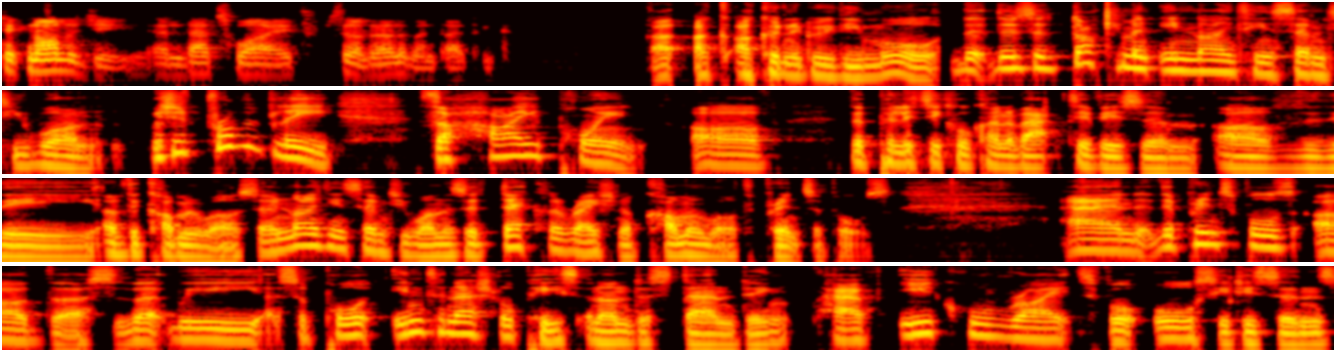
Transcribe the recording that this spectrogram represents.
technology, and that's why it's still relevant, I think. I, I, I, couldn't agree with you more. There's a document in 1971, which is probably the high point of the political kind of activism of the of the Commonwealth. So in 1971, there's a Declaration of Commonwealth Principles, And the principles are thus that we support international peace and understanding, have equal rights for all citizens,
